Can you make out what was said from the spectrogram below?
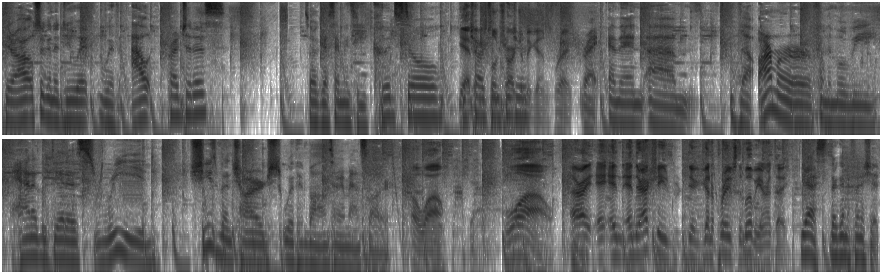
they're also going to do it without prejudice. So I guess that means he could still Yeah, they still charge him again. Right. Right. And then um, the armorer from the movie, Hannah Gutierrez Reed, she's been charged with involuntary manslaughter. Oh wow. Yeah. Wow. All right, and and they're actually they're going to produce the movie, aren't they? Yes, they're going to finish it.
